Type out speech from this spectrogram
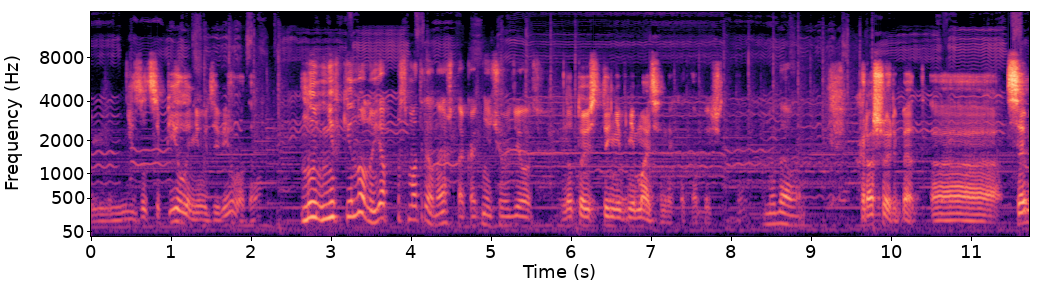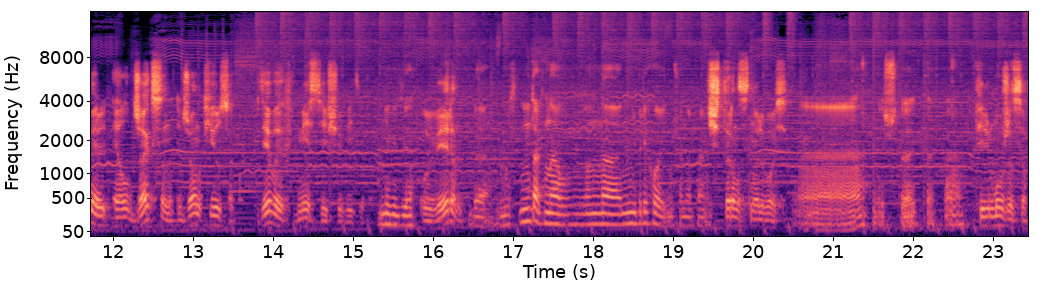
не зацепило, не удивило, да? Ну, не в кино, но я посмотрел, знаешь, так, от нечего делать. Ну, то есть ты невнимательный, как обычно. да? Ну давай. Хорошо, ребят. э, Сэмюэл Л. Джексон и Джон Кьюсак. Где вы их вместе еще видели? Нигде. Уверен? Да. Не- Ну так на, на не приходит ничего на память. 14.08. А, И что это такое? Фильм ужасов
